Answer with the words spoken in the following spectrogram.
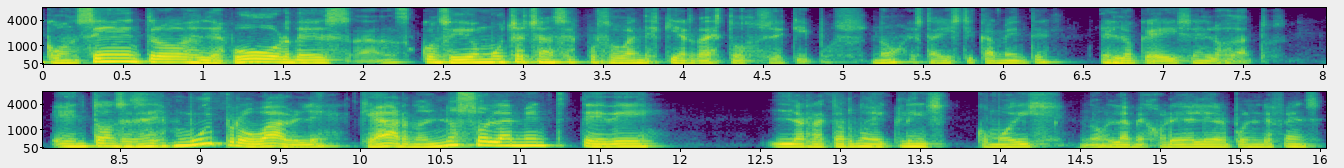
con centros, desbordes, han conseguido muchas chances por su banda izquierda estos dos equipos, ¿no? Estadísticamente es lo que dicen los datos. Entonces es muy probable que Arnold no solamente te dé el retorno de clinch, como dije, ¿no? la mejoría de Liverpool en defensa,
